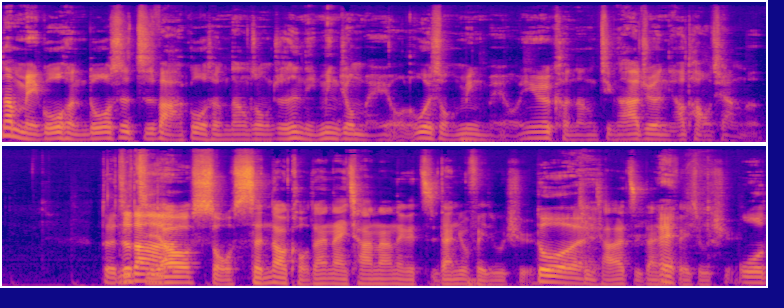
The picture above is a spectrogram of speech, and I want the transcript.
那美国很多是执法过程当中，就是你命就没有了。为什么命没有？因为可能警察觉得你要掏枪了。对，这只要手伸到口袋那一刹那，那个子弹就飞出去。对，警察的子弹就飞出去。我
